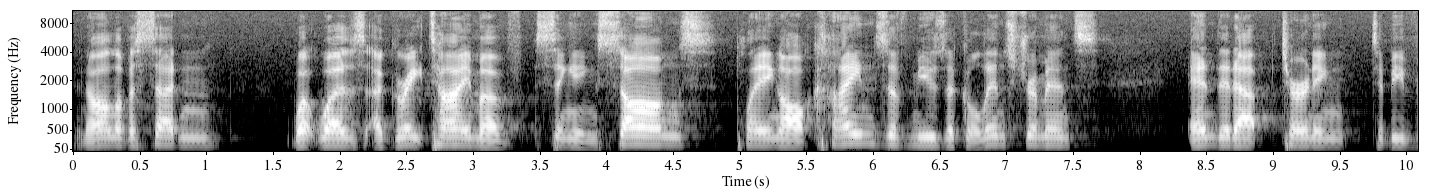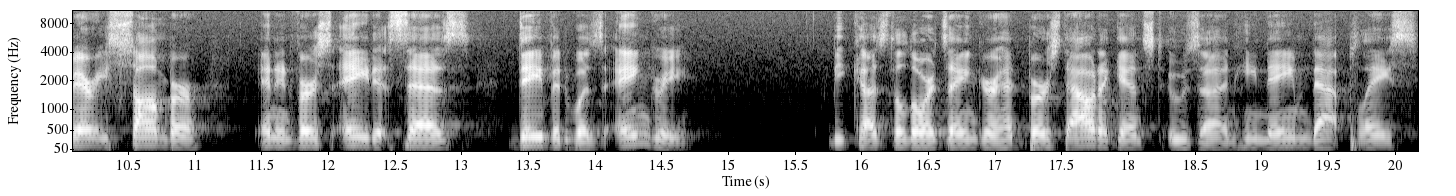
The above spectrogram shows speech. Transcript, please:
And all of a sudden, what was a great time of singing songs, playing all kinds of musical instruments, ended up turning to be very somber. And in verse 8, it says, David was angry because the Lord's anger had burst out against Uzzah, and he named that place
